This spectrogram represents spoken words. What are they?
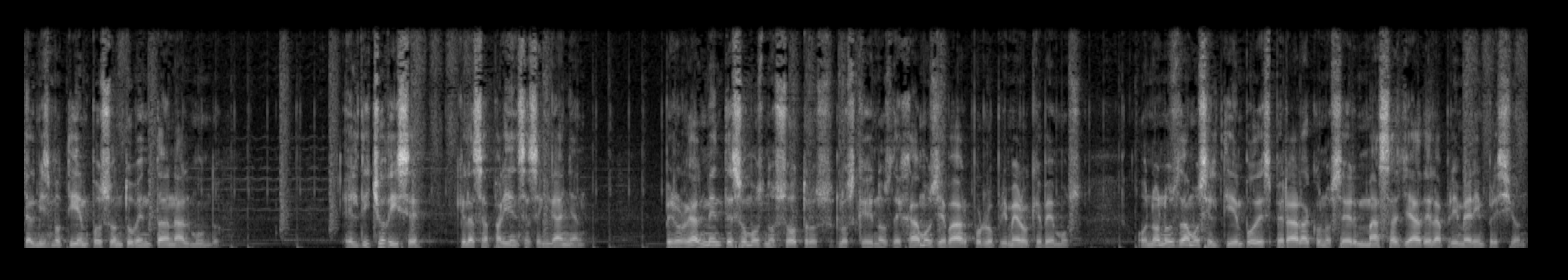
y al mismo tiempo son tu ventana al mundo. El dicho dice que las apariencias engañan, pero realmente somos nosotros los que nos dejamos llevar por lo primero que vemos o no nos damos el tiempo de esperar a conocer más allá de la primera impresión.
